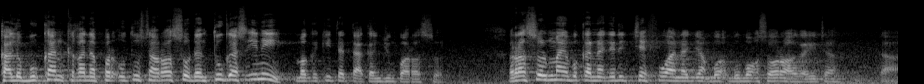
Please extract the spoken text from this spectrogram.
kalau bukan kerana perutusan Rasul dan tugas ini maka kita tak akan jumpa Rasul. Rasul mai bukan nak jadi chef wan ajak buat bubuk suara kat kita. Tak.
